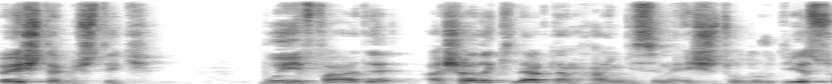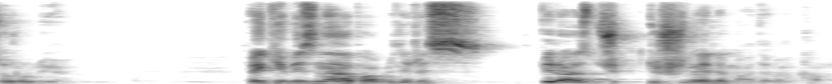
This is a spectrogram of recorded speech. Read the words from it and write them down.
5 demiştik. Bu ifade aşağıdakilerden hangisine eşit olur diye soruluyor. Peki biz ne yapabiliriz? Birazcık düşünelim hadi bakalım.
